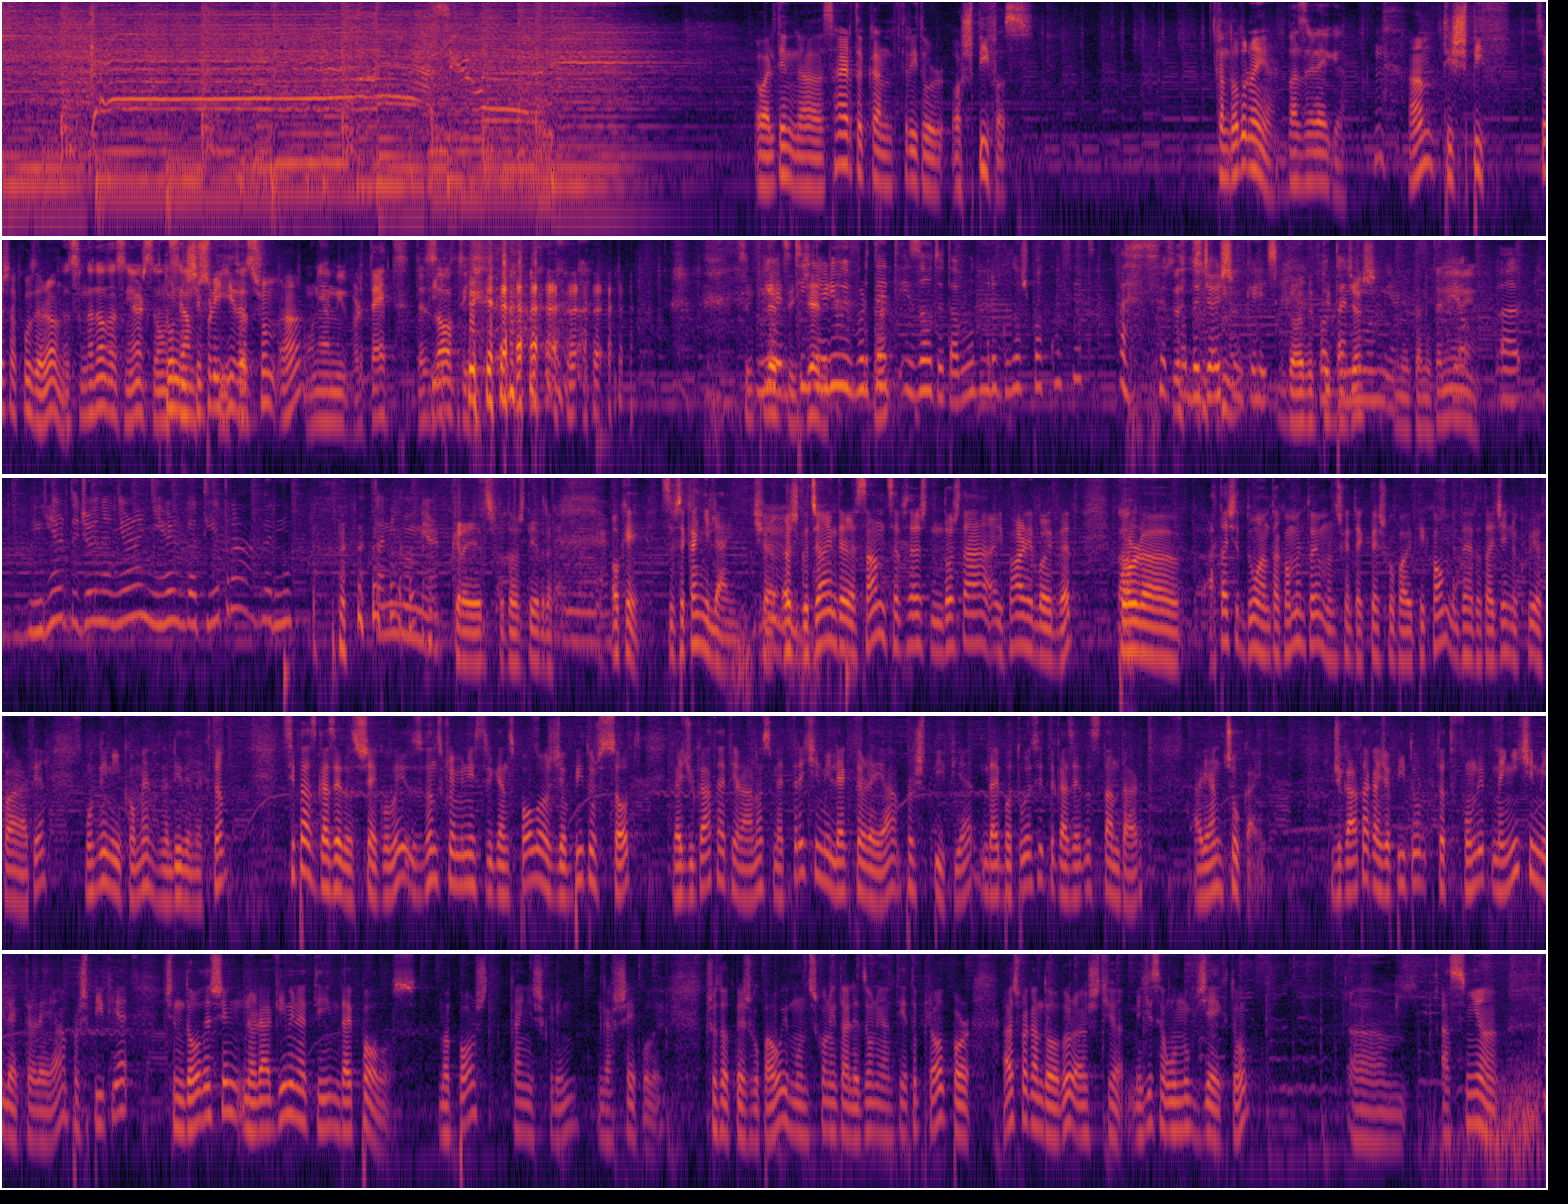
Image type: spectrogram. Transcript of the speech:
O Altin, sa herë të kanë thirrur o shpifës? Ka ndodhur ndonjëherë? Bazrege. Ëm, ti shpif. S'është akuzë e rëndë. S'më ka ndodhur asnjëherë se unë s'jam shpifës. Këtu në Shqipëri hidhet shumë, ha? Unë jam i vërtetë, te Zoti. Si flet si gjel. Ti njeriu i vërtetë i Zotit, a mund të më rregullosh pak kufjet? Po dëgjoj shumë keq. Do edhe po ti dëgjosh mirë tani. Tani jemi. Jo, një herë dëgjoj nga njëra, një herë nga tjetra dhe nuk tani më mirë. Krejt shpëtosh tjetrën. Okej, okay, sepse ka një lajm që mm. është goxha interesant sepse është ndoshta i pari i llojit të vet, pa. Po. por uh, ata që duan ta komentojnë mund të shkojnë tek peshkupauje.com dhe do ta gjejnë në krye fare atje. Mund të lini një koment në lidhje me këtë. Sipas gazetës Shekulli, zëvendëskryeministri Genc Pollo është gjobitur sot nga Gjykata e Tiranës me treqind mijë lekë të reja për shpifje ndaj botuesit të gazetës Standard, Arjan Çukaj. Gjykata ka gjobitur këtë të fundit me njëqind mijë lekë të reja për shpifje që ndodheshin në reagimin e tij ndaj Pollos. Më poshtë ka një shkrim. nga shekulli. Kështu thotë Peshku pa ujë, mund të shkoni ta lexoni atje të plotë, por ajo çfarë ka ndodhur është që megjithëse unë nuk gjej këtu, ëm um, asnjë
